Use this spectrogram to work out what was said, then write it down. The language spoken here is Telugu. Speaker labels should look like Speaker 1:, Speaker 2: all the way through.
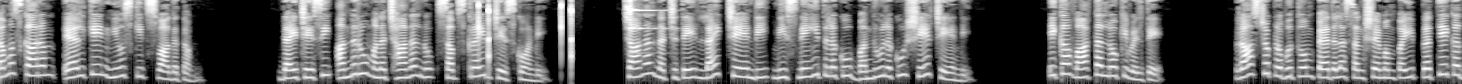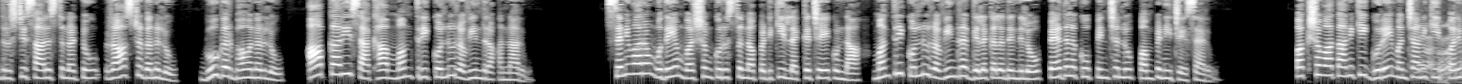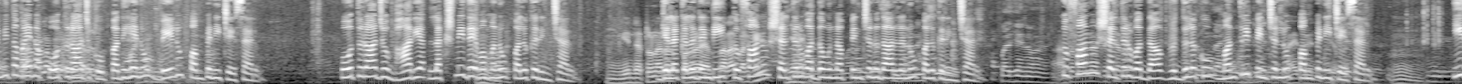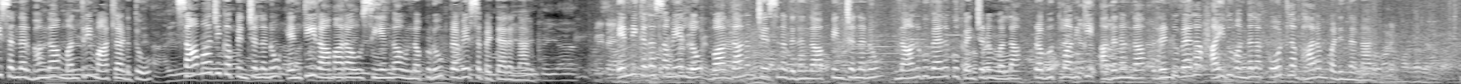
Speaker 1: నమస్కారం ఎల్కే న్యూస్కి స్వాగతం. దయచేసి అందరూ మన ఛానల్ను సబ్స్క్రైబ్ చేసుకోండి. ఛానల్ నచ్చితే లైక్ చేయండి మీ స్నేహితులకు బంధువులకు షేర్ చేయండి. ఇక వార్తల్లోకి వెళ్తే. రాష్ట్ర ప్రభుత్వం పేదల సంక్షేమంపై ప్రత్యేక దృష్టి సారిస్తున్నట్టు రాష్ట్ర గనులు భూగర్భవనరులు ఆబ్కారీ శాఖ మంత్రి కొల్లు రవీంద్ర అన్నారు. శనివారం ఉదయం వర్షం కురుస్తున్నప్పటికీ లెక్క చేయకుండా మంత్రి కొల్లు రవీంద్ర గిలకలదిండిలో పేదలకు పింఛన్లు పంపిణీ చేశారు. పక్షవాతానికి గురై మంచానికి పరిమితమైన పోతురాజుకు పదిహేను వేలు పంపిణీ చేశారు. పోతురాజు భార్య లక్ష్మీదేవమ్మను పలుకరించారు. గిలకలదిండి తుఫాను షెల్టర్ వద్ద ఉన్న పింఛనుదారులను పలుకరించారు. తుఫాను షెల్టర్ వద్ద వృద్ధులకు మంత్రి పింఛన్లు పంపిణీ చేశారు. ఈ సందర్భంగా మంత్రి మాట్లాడుతూ సామాజిక పింఛన్లను ఎన్టీ రామారావు సీఎంగా ఉన్నప్పుడు ప్రవేశపెట్టారన్నారు. ఎన్నికల సమయంలో వాగ్దానం చేసిన విధంగా పింఛన్లను నాలుగు వేలకు పెంచడం వల్ల ప్రభుత్వానికి అదనంగా రెండు వేల ఐదు వందల కోట్ల భారం పడిందన్నారు.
